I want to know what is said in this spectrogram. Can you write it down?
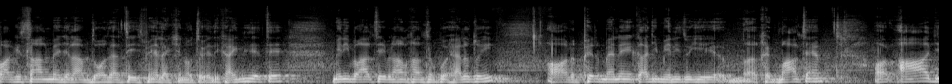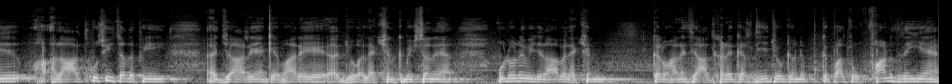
पाकिस्तान में जनाब दो हज़ार तेईस में इलेक्शन होते हुए दिखाई नहीं देते मेरी बात से इमरान खान साहब को हैरत हुई और फिर मैंने कहा जी मेरी तो ये खदमात हैं और आज हालात उसी तरफ़ ही जा रहे हैं कि हमारे जो इलेक्शन कमिश्नर हैं उन्होंने भी जनाब इलेक्शन करवाने से हाथ खड़े कर दिए क्योंकि उनके पास वो फंड नहीं हैं।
